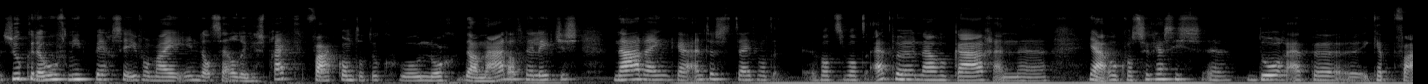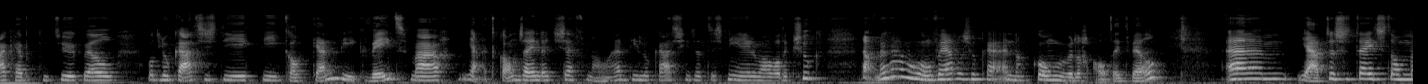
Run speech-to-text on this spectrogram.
zoeken, dat hoeft niet per se voor mij in datzelfde gesprek. Vaak komt dat ook gewoon nog daarna dat we eventjes nadenken en tussentijd wat wat, wat appen naar elkaar. En uh, ja, ook wat suggesties uh, doorappen. Ik heb, vaak heb ik natuurlijk wel wat locaties die ik, die ik al ken, die ik weet. Maar ja, het kan zijn dat je zegt nou, hè, die locatie dat is niet helemaal wat ik zoek. Nou, dan gaan we gewoon verder zoeken en dan komen we er altijd wel. Um, ja, tussentijds dan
